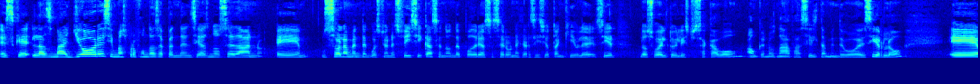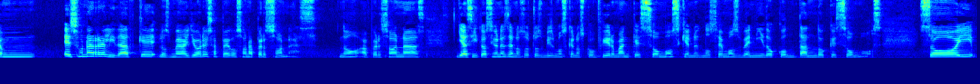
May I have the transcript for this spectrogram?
es que las mayores y más profundas dependencias no se dan eh, solamente en cuestiones físicas, en donde podrías hacer un ejercicio tangible, decir, lo suelto y listo, se acabó, aunque no es nada fácil, también debo decirlo. Em, es una realidad que los mayores apegos son a personas, ¿no? A personas y a situaciones de nosotros mismos que nos confirman que somos quienes nos hemos venido contando que somos. Soy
